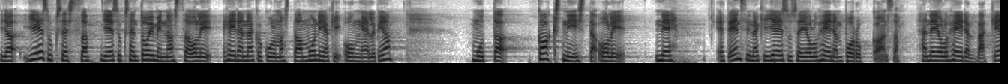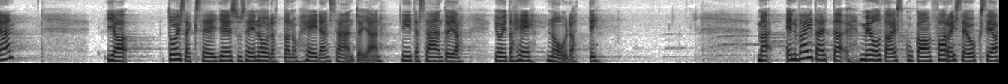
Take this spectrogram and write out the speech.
Ja Jeesuksessa, Jeesuksen toiminnassa oli heidän näkökulmastaan moniakin ongelmia, mutta kaksi niistä oli ne, että ensinnäkin Jeesus ei ollut heidän porukkaansa, hän ei ollut heidän väkeään, ja toisekseen Jeesus ei noudattanut heidän sääntöjään, niitä sääntöjä, joita he noudatti. Mä en väitä, että me oltaisiin kukaan fariseuksia,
